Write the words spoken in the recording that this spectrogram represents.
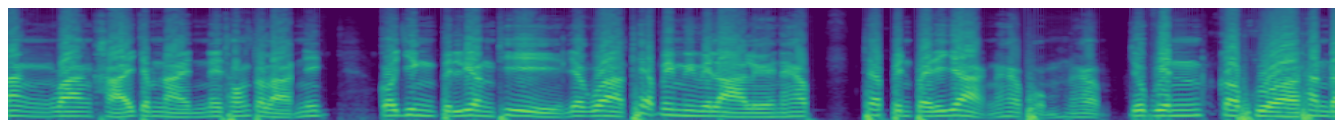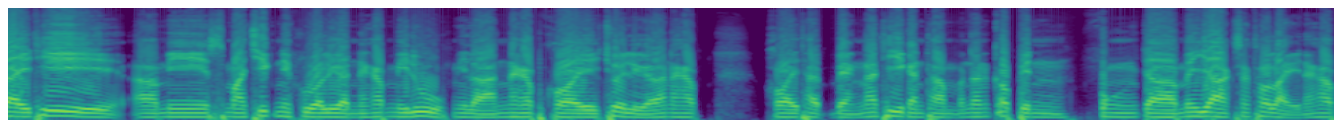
นั่งวางขายจำหน่ายในท้องตลาดนี่ ก็ยิ่งเป็นเรื่องที่เรียกว่าแทบไม่มีเวลาเลยนะครับแทบเป็นไปได้ยากนะครับผมนะครับยกเว้นครอบครัวท่านใดที่มีสมาชิกในครัวเรือนนะครับ มีลูกมีหลานนะครับ คอยช่วยเหลือนะครับ คอยถัดแบ่งหน้าที่กันทำอันนั้นก็เป็นคงจะไม่ยากสักเท่าไหร่นะครับ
